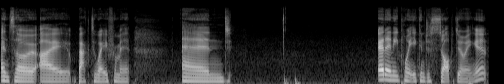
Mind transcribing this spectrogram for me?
and so I backed away from it. And at any point, you can just stop doing it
